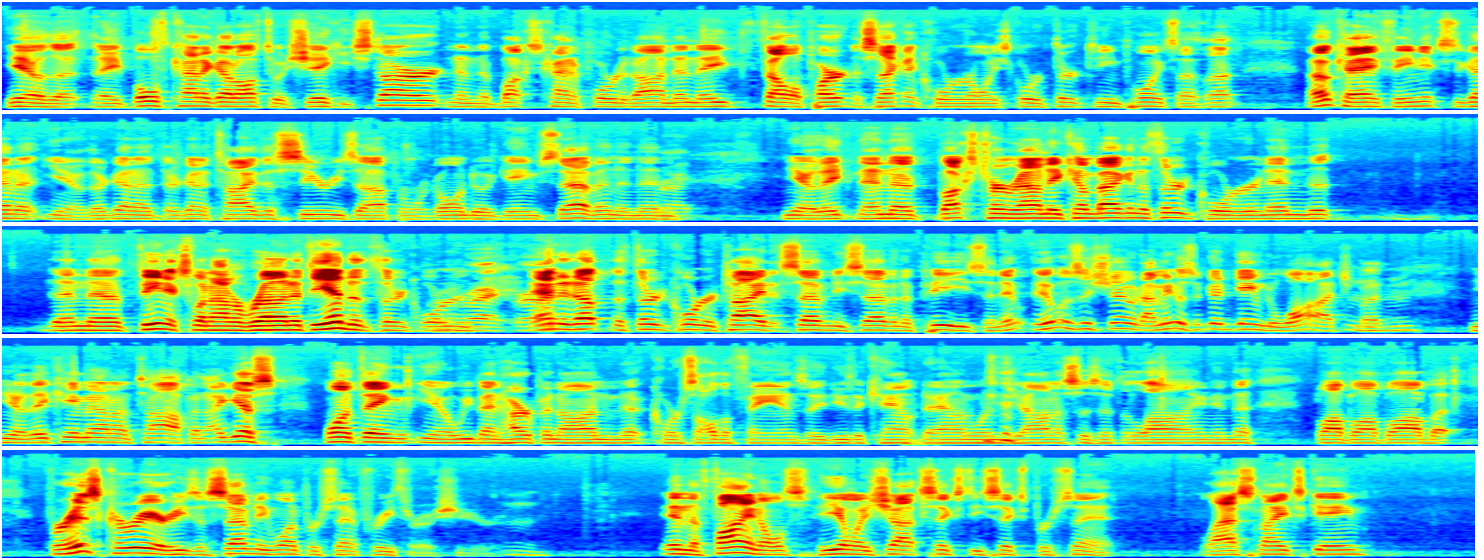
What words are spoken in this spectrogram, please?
you know, the, they both kind of got off to a shaky start, and then the Bucks kind of poured it on. Then they fell apart in the second quarter, only scored 13 points. I thought, okay, Phoenix is gonna, you know, they're gonna they're gonna tie this series up, and we're going to a game seven, and then. Right. You know, they then the Bucks turn around, they come back in the third quarter, and then the, then uh, Phoenix went on a run at the end of the third quarter. Right, right. Ended up the third quarter tied at 77 apiece, and it, it was a show. I mean, it was a good game to watch, but Mm-hmm. you know they came out on top. And I guess one thing you know we've been harping on, and of course all the fans they do the countdown when Giannis is at the line and the blah blah blah. But for his career, he's a 71% free throw shooter. Mm. In the finals, he only shot 66%. Last night's game,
